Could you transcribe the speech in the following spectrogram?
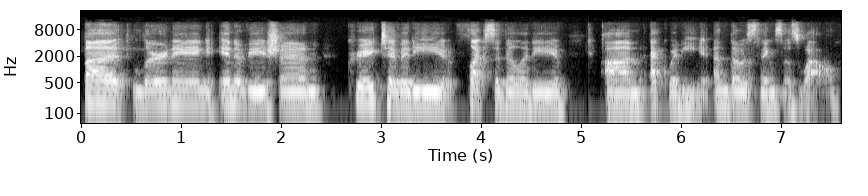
but learning, innovation, creativity, flexibility, um, equity, and those things as well.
